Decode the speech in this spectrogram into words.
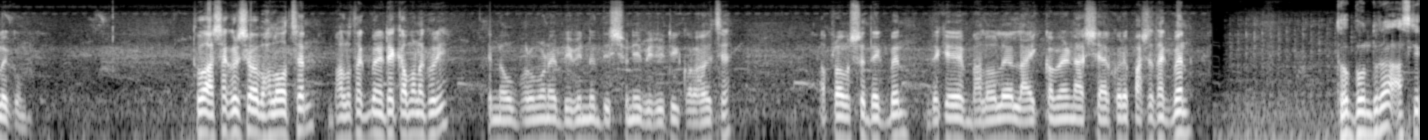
আলাইকুম। তো আশা করি সবাই ভালো আছেন, ভালো থাকবেন, এটাই কামনা করি। নৌ ভ্রমণের বিভিন্ন দৃশ্য নিয়ে ভিডিওটি করা হয়েছে। আপনারা অবশ্যই দেখবেন, দেখে ভালো হলে লাইক, কমেন্ট আর শেয়ার করে পাশে থাকবেন। তো বন্ধুরা, আজকে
